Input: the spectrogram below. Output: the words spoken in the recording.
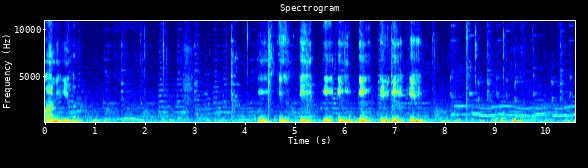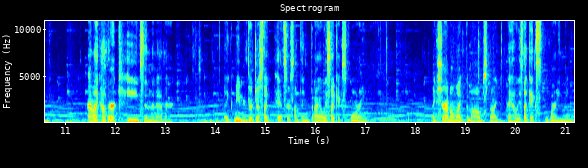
uneven. E, e, e, e, e, e, e, e, e. I like how there are caves in the nether. Like, maybe they're just like pits or something, but I always like exploring. Like, sure, I don't like the mobs, but I, I always like exploring them.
